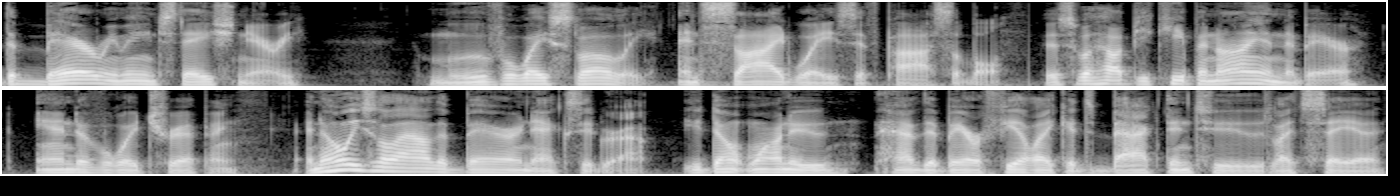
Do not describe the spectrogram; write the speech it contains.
The bear remains stationary. Move away slowly and sideways if possible. This will help you keep an eye on the bear and avoid tripping. And always allow the bear an exit route. You don't want to have the bear feel like it's backed into, let's say, a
